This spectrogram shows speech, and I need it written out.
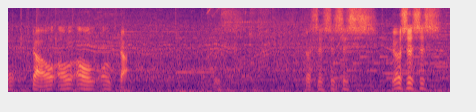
お来た。青青青青来た。よし。よしよしよしよし。よしよし2位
